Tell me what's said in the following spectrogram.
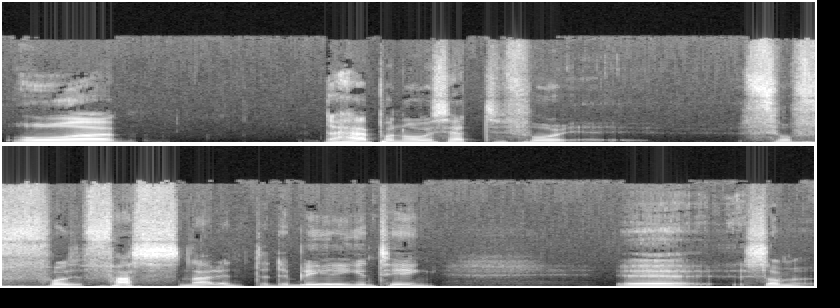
Och det här på något sätt får, får, får fastnar inte. Det blir ingenting eh, som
